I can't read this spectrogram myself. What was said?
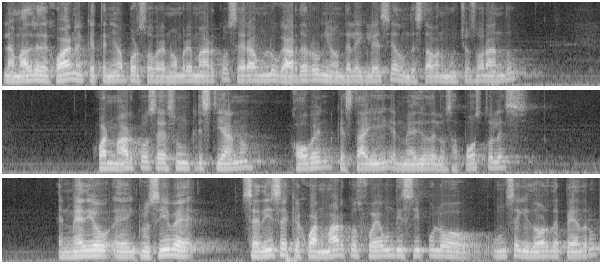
la madre de Juan, el que tenía por sobrenombre Marcos, era un lugar de reunión de la iglesia donde estaban muchos orando. Juan Marcos es un cristiano joven que está ahí en medio de los apóstoles. En medio, eh, inclusive se dice que Juan Marcos fue un discípulo, un seguidor de Pedro.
